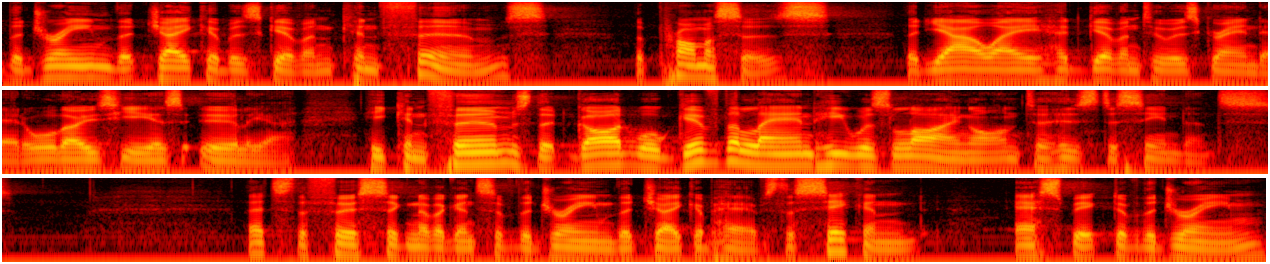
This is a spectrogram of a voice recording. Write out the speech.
the dream that Jacob is given confirms the promises that Yahweh had given to his granddad all those years earlier. He confirms that God will give the land he was lying on to his descendants. That's the first significance of the dream that Jacob has. The second aspect of the dream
